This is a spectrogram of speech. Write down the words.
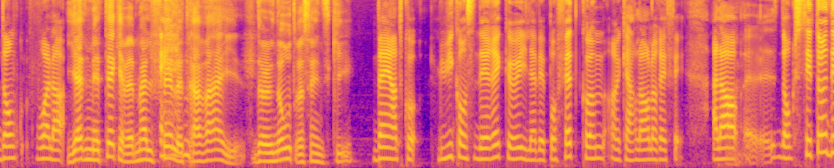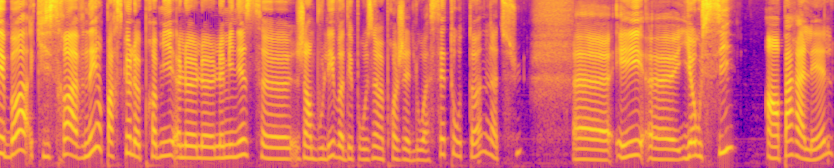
donc, voilà. il admettait qu'il avait mal fait le travail d'un autre syndiqué. Ben, en tout cas, lui considérait qu'il n'avait pas fait comme un carreleur l'aurait fait. Alors, euh, donc, c'est un débat qui sera à venir parce que le premier, le, le- le ministre euh, Jean Boulet va déposer un projet de loi cet automne là-dessus. Euh, et il y a aussi, en parallèle,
